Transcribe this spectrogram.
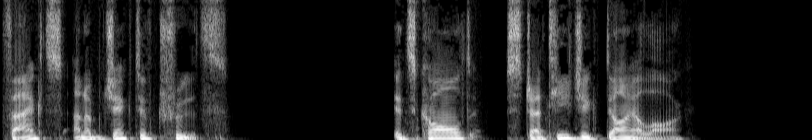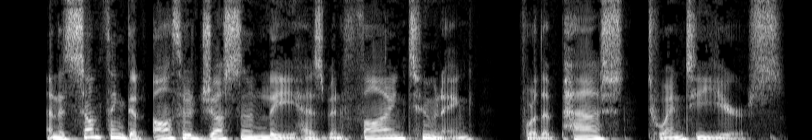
facts, and objective truths. It's called strategic dialogue. And it's something that author Justin Lee has been fine tuning for the past 20 years.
